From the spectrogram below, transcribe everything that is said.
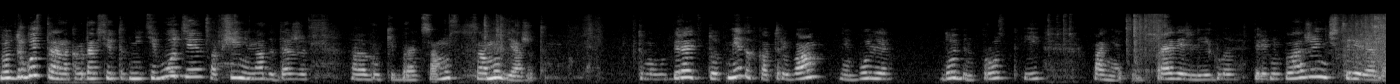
Но с другой стороны, когда все это в нитеводе, вообще не надо даже э, в руки брать. Само, само вяжет. Поэтому выбирайте тот метод, который вам наиболее удобен, прост и понятен. Проверили иглы в переднем положении, 4 ряда.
